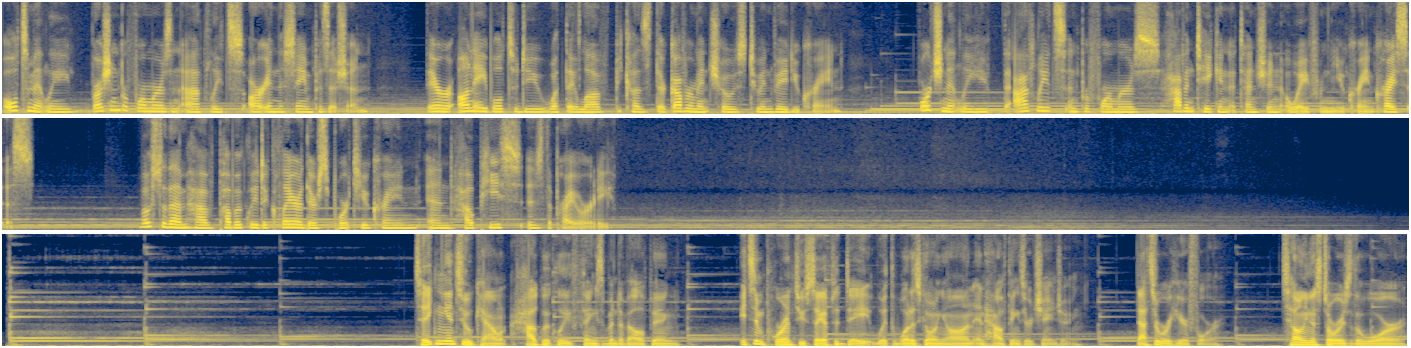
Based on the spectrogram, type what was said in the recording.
Ultimately, Russian performers and athletes are in the same position. They are unable to do what they love because their government chose to invade Ukraine. Fortunately, the athletes and performers haven't taken attention away from the Ukraine crisis. Most of them have publicly declared their support to Ukraine and how peace is the priority. Taking into account how quickly things have been developing, it's important to stay up to date with what is going on and how things are changing. That's what we're here for telling the stories of the war,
